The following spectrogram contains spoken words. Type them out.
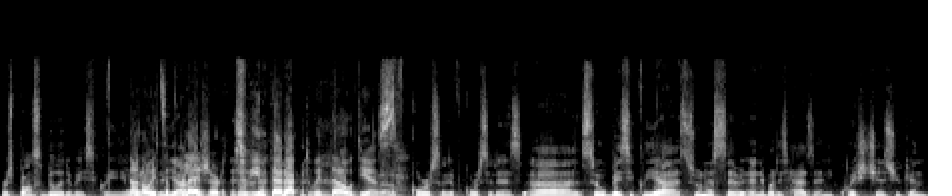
responsibility basically No, no, it's uh, a yeah. pleasure to interact with the audience. Of course, of course it is. Uh, so basically, yeah, as soon as anybody has any questions, you can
